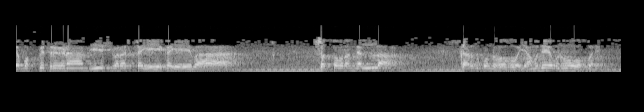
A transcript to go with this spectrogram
ಯಮಃ ಪಿತೃಣಾಂ ಈಶ್ವರಶ್ಚ ಏಕ ಏವ. ಸತ್ತವರನ್ನೆಲ್ಲ ಕರೆದುಕೊಂಡು ಹೋಗುವ ಯಮದೇವನೂ ಒಬ್ಬನೇ.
